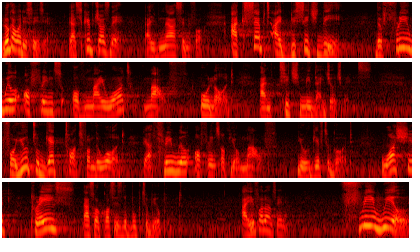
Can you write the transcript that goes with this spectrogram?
Look at what it says here. There are scriptures there that you've never seen before. Accept, I beseech thee, the free will offerings of my what? Mouth, O Lord, and teach me thy judgments. For you to get taught from the word, there are free will offerings of your mouth you will give to God. Worship, praise, that's what causes the book to be opened. Are you following what I'm saying? free will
